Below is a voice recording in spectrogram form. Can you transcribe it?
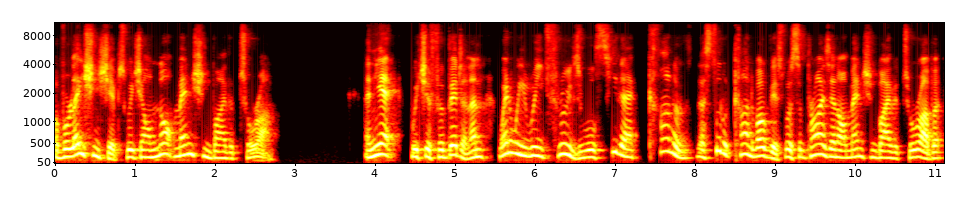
of relationships which are not mentioned by the Torah. And yet which are forbidden. And when we read through this, we'll see they're kind of they're sort of kind of obvious. We're surprised they're not mentioned by the Torah, but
